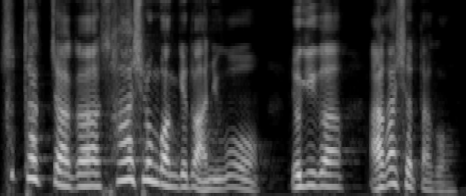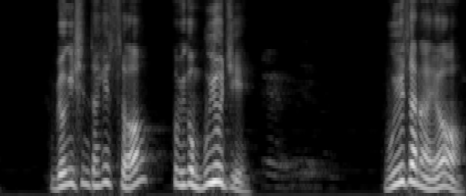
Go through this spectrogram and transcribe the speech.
수탁자가 사실혼 관계도 아니고 여기가 아가씨였다고 명의신탁 했어? 그럼 이건 무효지. 무효잖아요.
